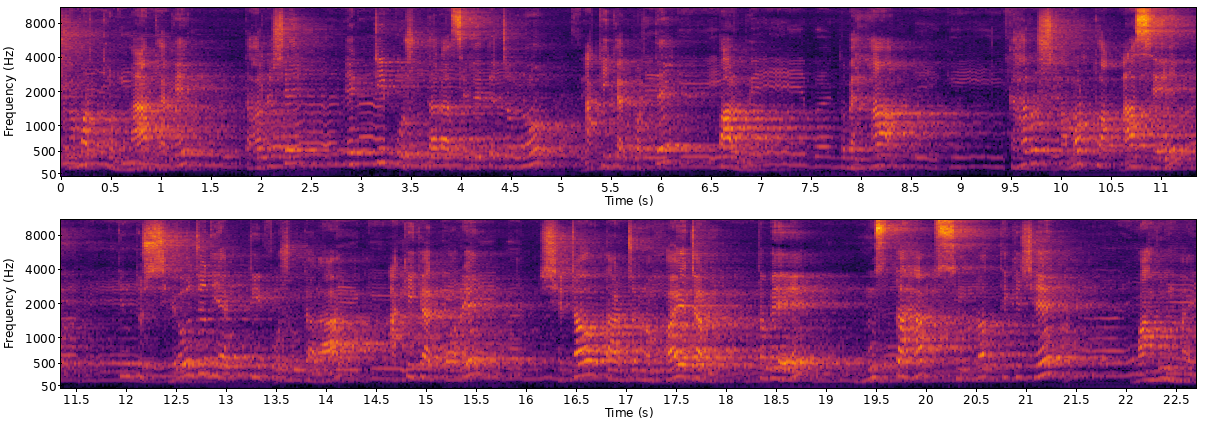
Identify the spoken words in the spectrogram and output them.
সামর্থ্য না থাকে, তাহলে সে একটি পশু দ্বারা ছেলেদের জন্য আকিকা করতে পারবে। তবে হ্যাঁ কারও সামর্থ্য আছে, কিন্তু সেও যদি একটি পশু দ্বারা আকিকা করে সেটাও তার জন্য হয়ে যাবে। তবে মুস্তাহাব সুন্নত থেকে সে মাহরুম হয়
